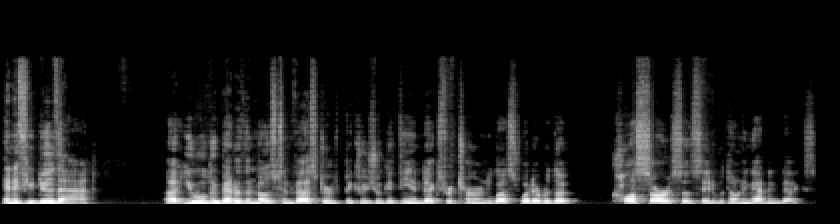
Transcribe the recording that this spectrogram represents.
And if you do that, uh, you will do better than most investors because you'll get the index return less whatever the costs are associated with owning that index.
